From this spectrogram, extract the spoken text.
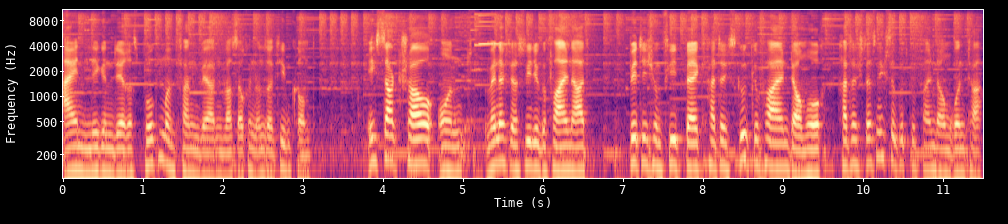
ein legendäres Pokémon fangen werden, was auch in unser Team kommt. Ich sag ciao und wenn euch das Video gefallen hat, bitte ich um Feedback. Hat euch gut gefallen, Daumen hoch. Hat euch das nicht so gut gefallen, Daumen runter.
